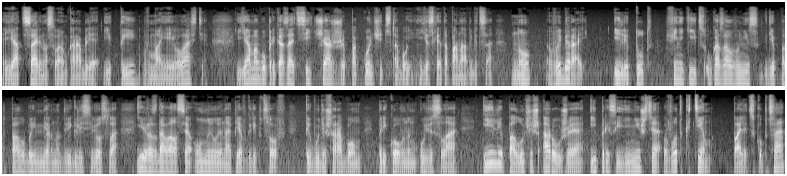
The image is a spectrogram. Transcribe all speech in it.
Я царь на своем корабле, и ты в моей власти. Я могу приказать сейчас же покончить с тобой, если это понадобится. Ну, выбирай. Или тут, финикиец указал вниз, где под палубой мерно двигались весла, и раздавался унылый напев грибцов. Ты будешь рабом, прикованным у весла. Или получишь оружие и присоединишься вот к тем, Палец купца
